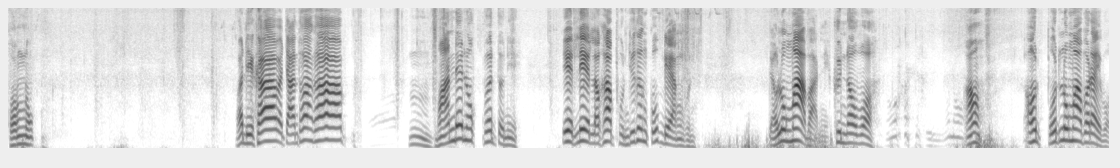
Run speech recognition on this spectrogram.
ของนก วัสดีครับ อาจารย์ท่องครับ อืมหมานได้นกเพิ่อนตัวนี้ เอ็ดเล็ดแล้วครับผุนอยู่เทั้งกุ๊กแดงผุนเดี๋ยวลงมาบาดนี่ขึ้นเอาบ่เอาเอาปลดลงมาบ่ได้บ่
